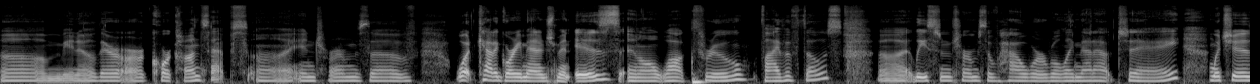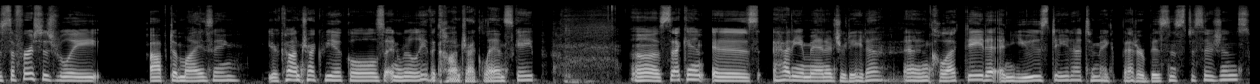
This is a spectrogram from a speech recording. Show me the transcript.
Um, you know, there are core concepts uh, in terms of what category management is, and I'll walk through five of those, uh, at least in terms of how we're rolling that out today, which is the first is really optimizing your contract vehicles and really the contract landscape. Uh, second is how do you manage your data and collect data and use data to make better business decisions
